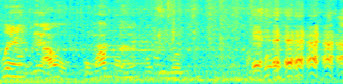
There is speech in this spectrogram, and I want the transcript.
Well, ah, o, I'll, my boy,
